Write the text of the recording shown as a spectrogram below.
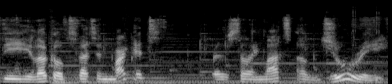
The local Tibetan market where they're selling lots of jewelry.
